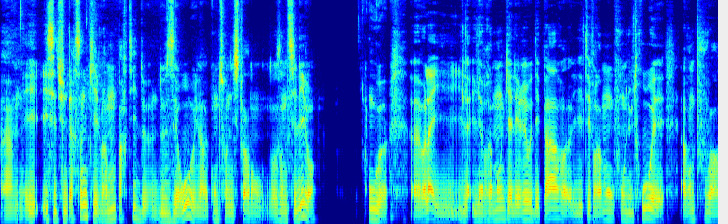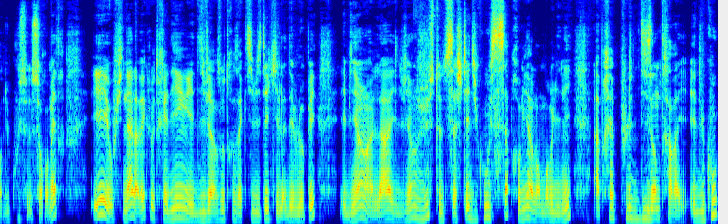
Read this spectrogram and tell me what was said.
Euh, et, c'est une personne qui est vraiment partie de, zéro. Il raconte son histoire dans un de ses livres où euh, euh, voilà il, a vraiment galéré au départ, euh, il était vraiment au fond du trou et avant de pouvoir du coup se, remettre. Et au final avec le trading et diverses autres activités qu'il a développées, eh bien là il vient juste de s'acheter du coup sa première Lamborghini après plus de 10 ans de travail. Et du coup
